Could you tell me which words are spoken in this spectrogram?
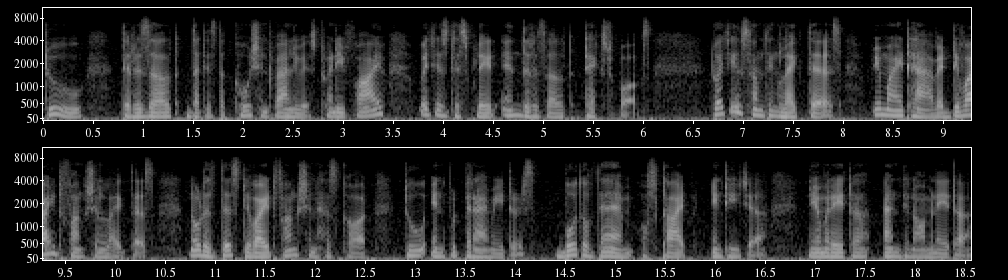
2, the result that is the quotient value is 25, which is displayed in the result text box. To achieve something like this, we might have a divide function like this. Notice this divide function has got two input parameters, both of them of type integer, numerator and denominator.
